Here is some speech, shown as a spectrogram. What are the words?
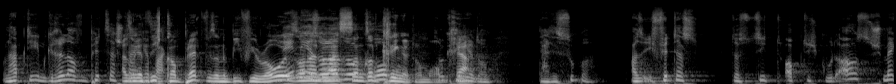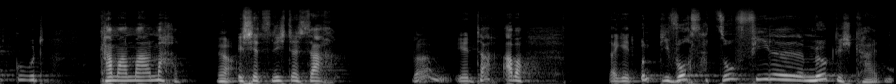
Und habe die im Grill auf dem Pizzastein Also jetzt nicht gebacken. komplett wie so eine Beefy Roll, Nee, nee, sondern du sondern hast so so, so einen grob- Kringel So drumherum. ein Kringel drum. Das ist super. Also ich finde, das, das sieht optisch gut aus, schmeckt gut, kann man mal machen. Ja. Ist jetzt nicht, dass ich sage, ne, jeden Tag, aber da geht. Und die Wurst hat so viele Möglichkeiten,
